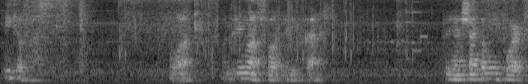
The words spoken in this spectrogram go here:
O que, que eu faço? Vamos lá, vou abrir umas fotos aqui pro cara. Pra ele achar que eu não importo.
